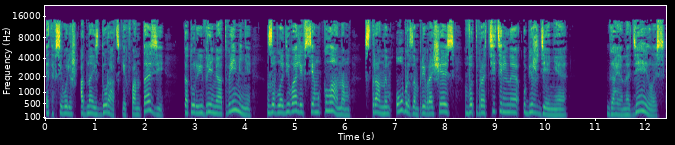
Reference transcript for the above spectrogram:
Это всего лишь одна из дурацких фантазий, которые время от времени завладевали всем кланом, странным образом превращаясь в отвратительное убеждение. Гая надеялась,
